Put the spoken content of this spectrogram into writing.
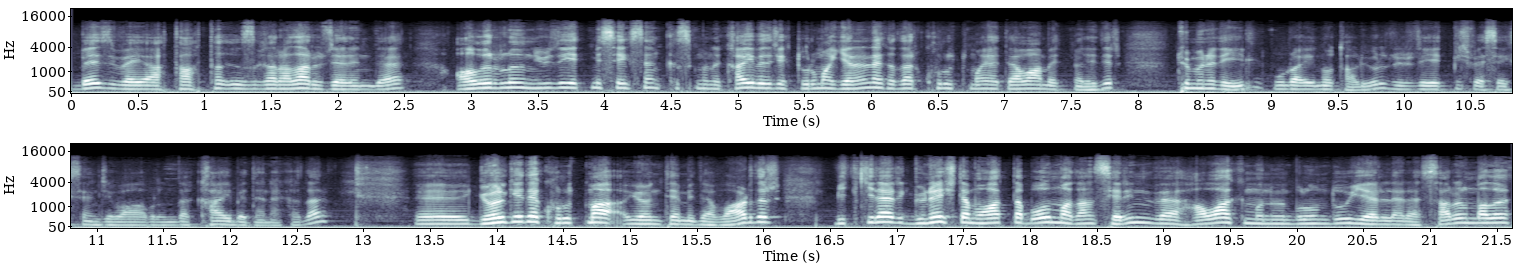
bez veya tahta ızgaralar üzerinde ağırlığın %70-80 kısmını kaybedecek duruma gelene kadar kurutmaya devam etmelidir. Tümünü değil, burayı not alıyoruz. %70 ve 80 civarında kaybedene kadar. Ee, gölgede kurutma yöntemi de vardır. Bitkiler güneşte muhatap olmadan serin ve hava akımının bulunduğu yerlere sarılmalı,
